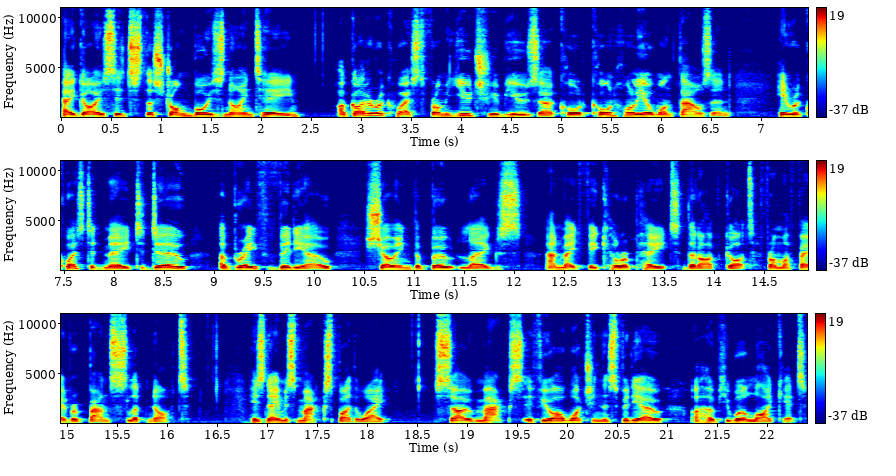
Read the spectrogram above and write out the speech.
Hey guys, it's the Strong Boyz 19. I got a request from a YouTube user called Cornholio1000. He requested me to do a brief video showing the bootlegs and Made Kill Repeat that I've got from my favourite band Slipknot. His name is Max, by the way. So, Max, if you are watching this video, I hope you will like it.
